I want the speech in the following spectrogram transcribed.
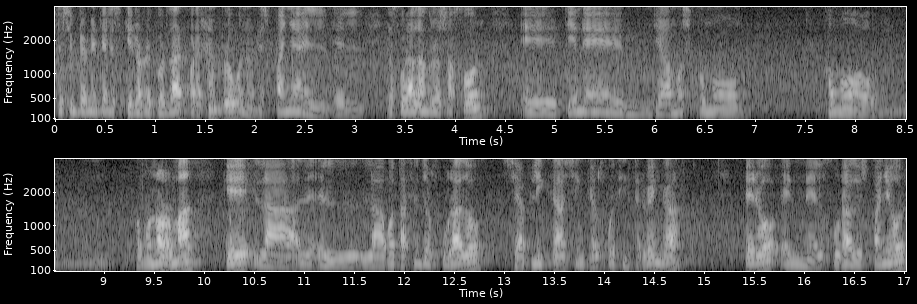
Yo simplemente les quiero recordar, por ejemplo, bueno, en España el, jurado anglosajón eh, tiene, digamos, como, como como norma que la, votación del jurado se aplica sin que el juez intervenga, pero en el jurado español,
